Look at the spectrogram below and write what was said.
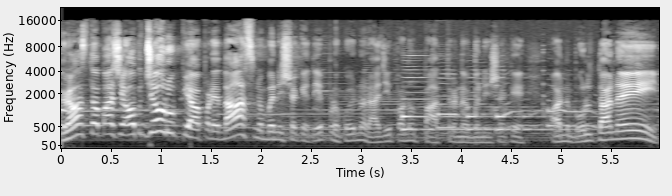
ગ્રહસ્થ પાસે અબજો રૂપિયા પડે, દાસ ન બની શકે, તે પણ કોઈનો રાજીપાનો પાત્ર ન બની શકે. અને ભૂલતા નહીં,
